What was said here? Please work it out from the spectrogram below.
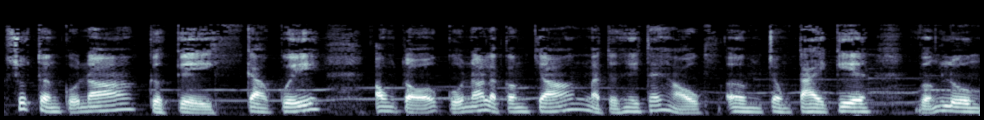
Xuất thân của nó cực kỳ cao quý, ông tổ của nó là con chó mà Từ Hy Thái hậu ôm trong tay kia, vẫn luôn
